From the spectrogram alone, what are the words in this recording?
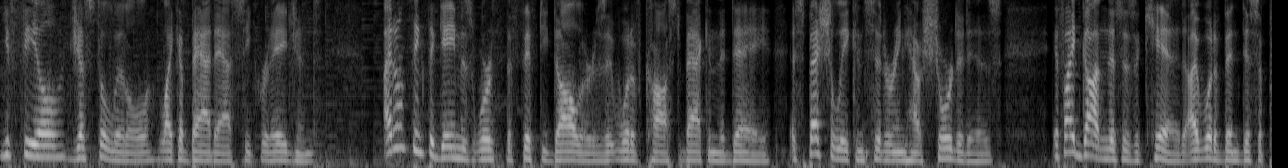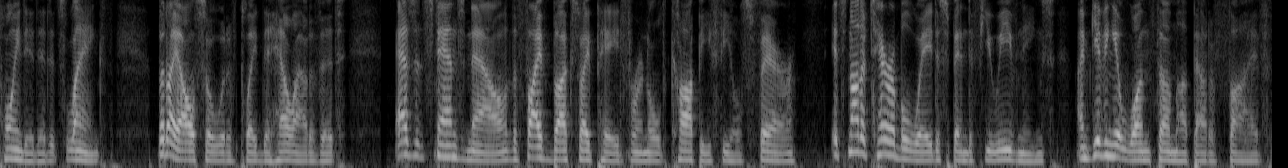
you feel, just a little, like a badass secret agent. I don't think the game is worth the $50 it would have cost back in the day, especially considering how short it is. If I'd gotten this as a kid, I would have been disappointed at its length, but I also would have played the hell out of it. As it stands now, the five bucks I paid for an old copy feels fair. It's not a terrible way to spend a few evenings. I'm giving it one thumb up out of five.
